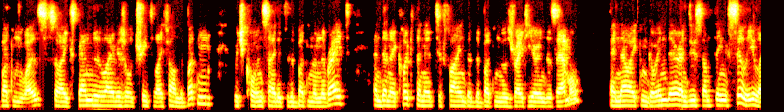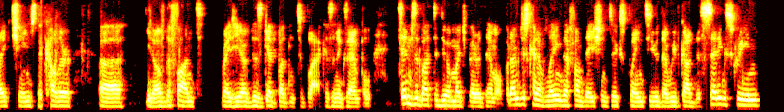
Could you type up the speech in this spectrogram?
button was. So I expanded the live visual tree till I found the button, which coincided to the button on the right. And then I clicked on it to find that the button was right here in the XAML. And now I can go in there and do something silly like change the color uh, you know, of the font right here of this get button to black as an example. Tim's about to do a much better demo, but I'm just kind of laying the foundation to explain to you that we've got this setting screen,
